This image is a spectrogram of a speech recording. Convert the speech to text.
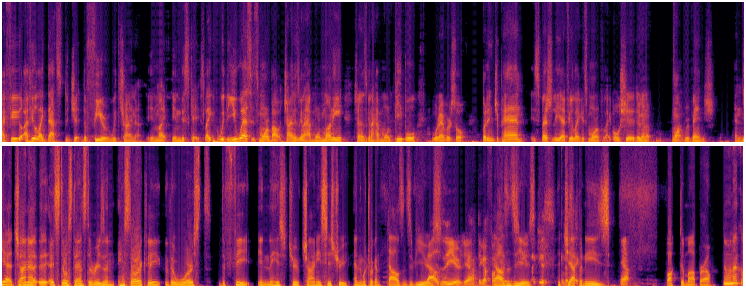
I feel I feel like that's the ge- the fear with China in my in this case. Like with the U.S., it's more about China's gonna have more money, China's gonna have more people, whatever. So. But in Japan, especially, I feel like it's more of like, oh shit, they're gonna want revenge. And Yeah, China, it, it still stands to reason. Historically, the worst defeat in the history of Chinese history, and we're talking thousands of years, thousands of years, yeah, they got fucked Thousands up of years. Like this, the in a second. Japanese Yeah. fucked them up, bro. でもなんか、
